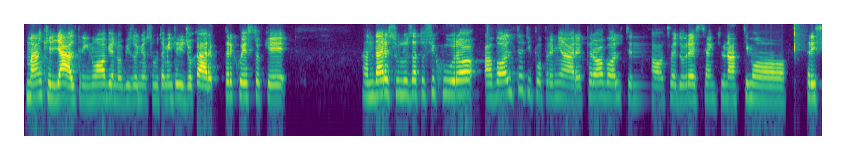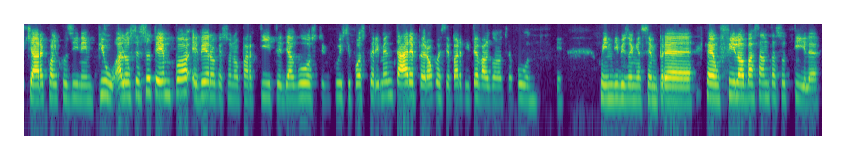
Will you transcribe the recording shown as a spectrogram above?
ma anche gli altri, i nuovi, hanno bisogno assolutamente di giocare. Per questo che andare sull'usato sicuro a volte ti può premiare, però a volte no, cioè dovresti anche un attimo rischiare qualcosina in più. Allo stesso tempo è vero che sono partite di agosto in cui si può sperimentare, però queste partite valgono tre punti, quindi bisogna sempre, è un filo abbastanza sottile.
